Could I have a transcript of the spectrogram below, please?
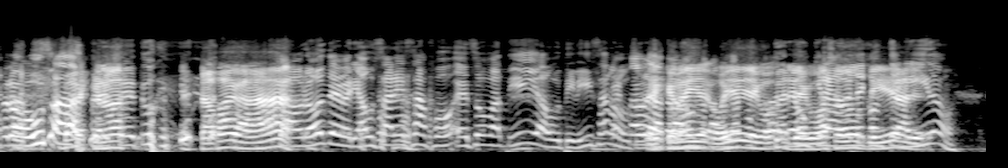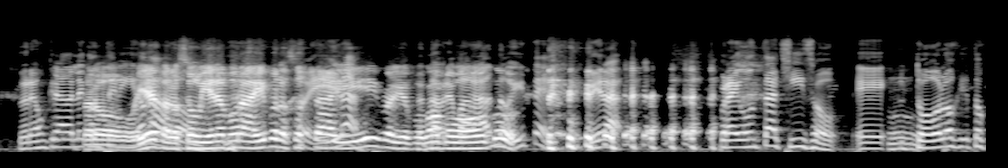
Pero usa Va Es que no- frente tú. Está apagada. Cabrón, debería usar esa fo eso para ti. Utilízalo. Tú Es eres, que oye, llegó- tú eres un llegó hace creador de días. contenido. Tú eres un creador de Pero, contenido. oye, pero eso viene por ahí, pero eso está Mira, ahí, porque poco está a poco. ¿viste? Mira, pregunta Chizo. Eh, Mm. todos los, estos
